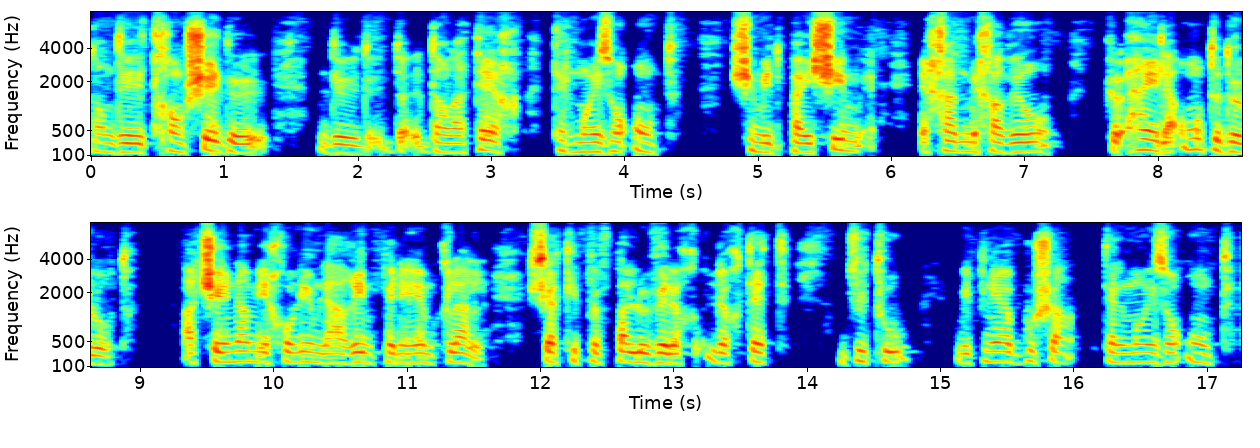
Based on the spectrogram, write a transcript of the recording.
dans des tranchées de, de, de- de- dans la terre, tellement ils ont honte. Shemid Paishim Echad Mechaveo, que un il a honte de l'autre. Atcheinam Yecholim Laharim Penehem Klal, ceux qui peuvent pas lever leur, leur tête du tout, Mipnei Abusha, tellement ils ont honte.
